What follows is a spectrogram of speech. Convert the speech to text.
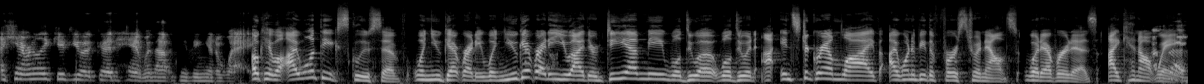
I can't really give you a good hint without giving it away. Okay, well, I want the exclusive when you get ready. When you get ready, you either DM me, we'll do a we'll do an uh, Instagram live. I want to be the first to announce whatever it is. I cannot okay. wait.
